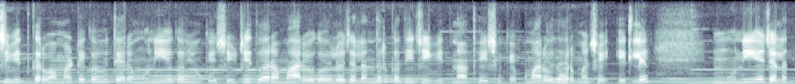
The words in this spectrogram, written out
જીવિત કરવા માટે કહ્યું, ત્યારે મુનિએ કહ્યું કે શિવજી દ્વારા માર્યો ગયેલો જલંધર કદી જીવિત ના થઈ શકે. મારો ધર્મ છે એટલે મુનિએ જલંધર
